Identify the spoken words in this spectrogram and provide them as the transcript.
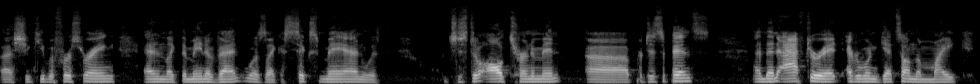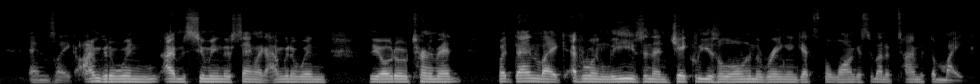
Uh, Shinkiba first ring, and like the main event was like a six man with just all tournament uh, participants. And then after it, everyone gets on the mic and like, I'm gonna win. I'm assuming they're saying like I'm gonna win the Oudou tournament. But then like everyone leaves, and then Jake Lee is alone in the ring and gets the longest amount of time with the mic,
